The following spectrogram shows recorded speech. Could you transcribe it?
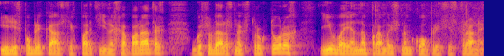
и республиканских партийных аппаратах, в государственных структурах и в военно-промышленном комплексе страны.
